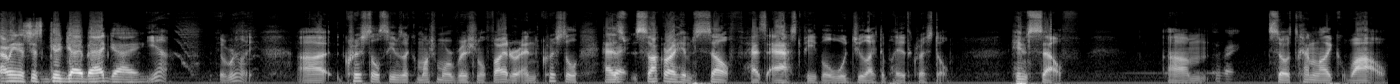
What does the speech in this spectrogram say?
I mean, it's just good guy, bad guy. Yeah, really. Uh, Krystal seems like a much more original fighter, and Krystal has Right. Sakurai himself has asked people, "Would you like to play with Krystal?" Himself. Um, Right. so it's kind of like, wow,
